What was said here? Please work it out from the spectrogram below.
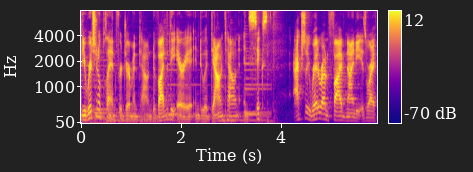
The original plan for Germantown divided the area into a downtown and six actually right around 590 is where I,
